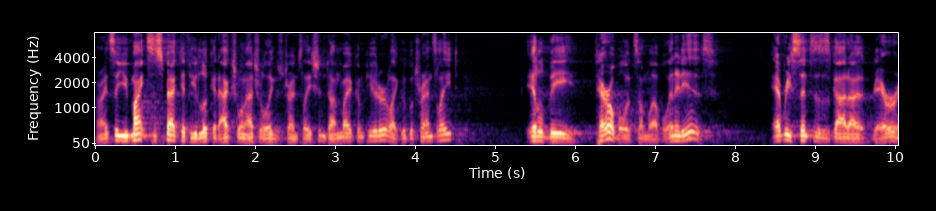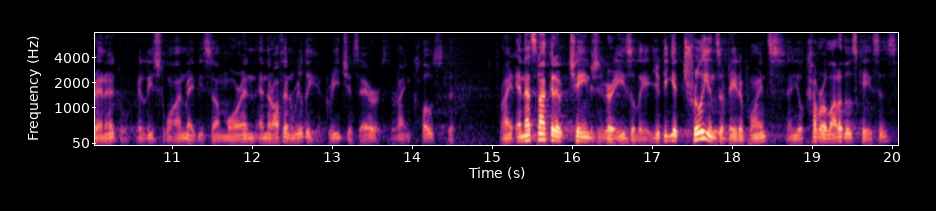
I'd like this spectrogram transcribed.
All right, so you might suspect if you look at actual natural language translation done by a computer like Google Translate, it'll be terrible at some level, and it is. Every sentence has got an error in it, at least one, maybe some more, and, and they're often really egregious errors. They're not even close to, right? And that's not going to change very easily. You can get trillions of data points, and you'll cover a lot of those cases.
